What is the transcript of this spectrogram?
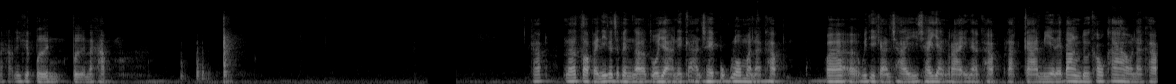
นะครับ นี่คือปืนปืนนะครับ ครับแล้วต่อไปนี้ก็จะเป็นตัวอย่างในการใช้ปุกล่มนะครับ ว่าวิธีการใช้ใช้อย่างไรนะครับ หลักการมีอะไรบ้างโดยคร่าวๆนะครับ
